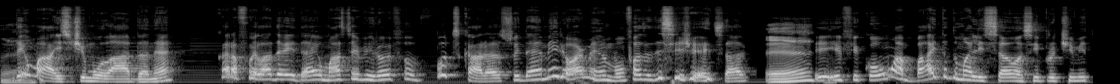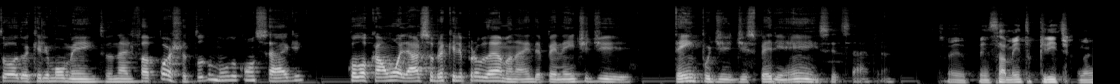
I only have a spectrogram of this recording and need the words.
É. Deu uma estimulada, né? O cara foi lá, deu a ideia, o Master virou e falou: Putz, cara, a sua ideia é melhor mesmo, vamos fazer desse jeito, sabe? É. E, e, ficou uma baita de uma lição, assim, pro time todo, aquele momento, né? Ele falou: Poxa, todo mundo consegue colocar um olhar sobre aquele problema, né? Independente de tempo de, de experiência, etc. Isso aí, pensamento crítico, né?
